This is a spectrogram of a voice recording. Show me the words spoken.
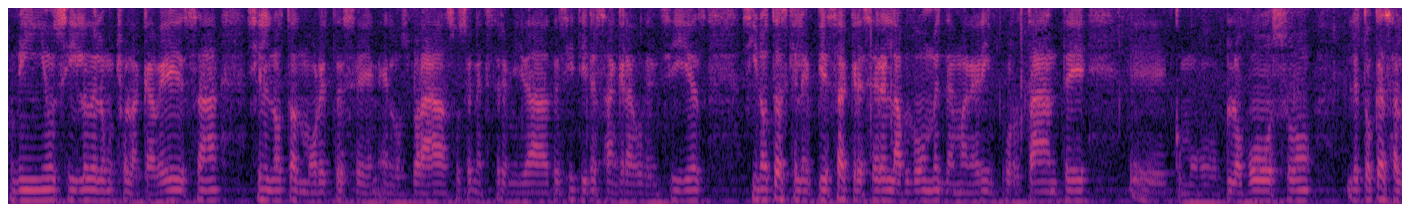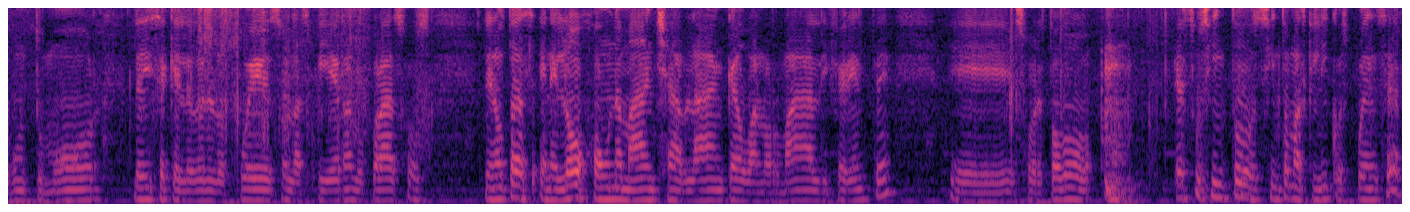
su, niño, si le duele mucho la cabeza, si le notan moretes en, en, los brazos, en extremidades, si tiene sangrado de encías, si notas que le empieza a crecer el abdomen de manera importante, eh, como globoso, le tocas algún tumor, le dice que le duelen los huesos, las piernas, los brazos, notas en el ojo una mancha blanca o anormal, diferente, eh, sobre todo estos síntomas, síntomas clínicos pueden ser.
